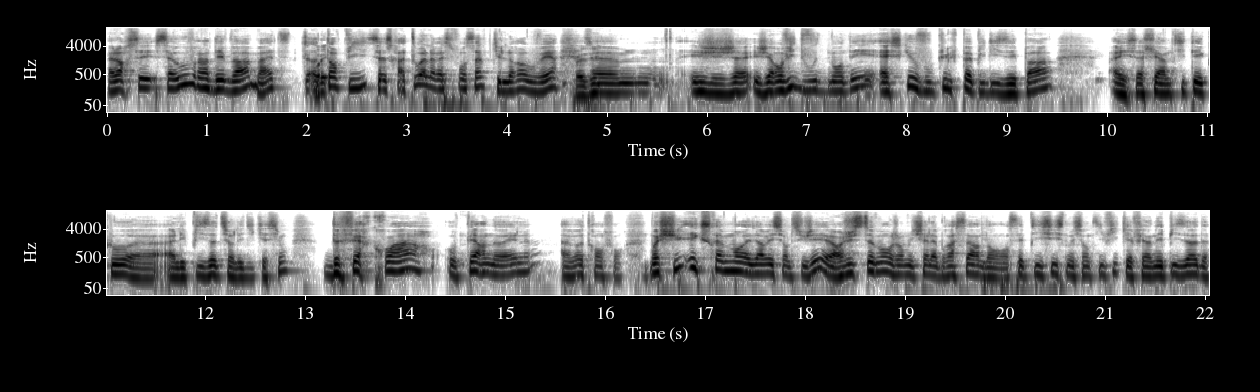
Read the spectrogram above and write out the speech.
Alors c'est ça ouvre un débat, Matt. Tant pis, ce sera toi le responsable, tu l'auras ouvert. Euh, J'ai envie de vous demander, est-ce que vous culpabilisez pas et ça fait un petit écho à, à l'épisode sur l'éducation, de faire croire au Père Noël à votre enfant. Moi, je suis extrêmement réservé sur le sujet. Alors justement, Jean-Michel Abrassard, dans Scepticisme scientifique, a fait un épisode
